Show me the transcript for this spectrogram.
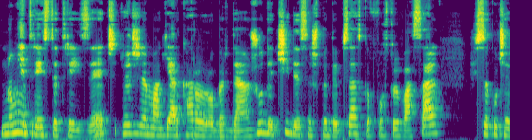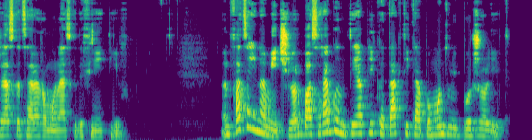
În 1330, regele maghiar Carol Robert de Anjou decide să-și pedepsească fostul vasal și să cucerească țara românească definitiv. În fața inamicilor, Basarab întâi aplică tactica pământului pârjolit.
